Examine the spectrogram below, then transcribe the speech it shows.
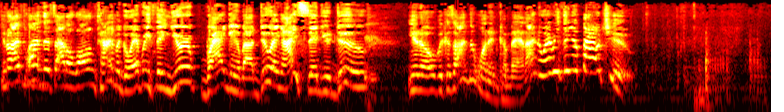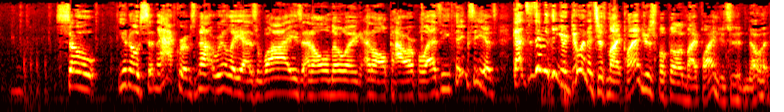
You know, I planned this out a long time ago. Everything you're bragging about doing, I said you do. You know, because I'm the one in command. I know everything about you. So, you know, Sennacherib's not really as wise and all knowing and all powerful as he thinks he is. God says, everything you're doing, it's just my plan. You're just fulfilling my plan. You just didn't know it.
